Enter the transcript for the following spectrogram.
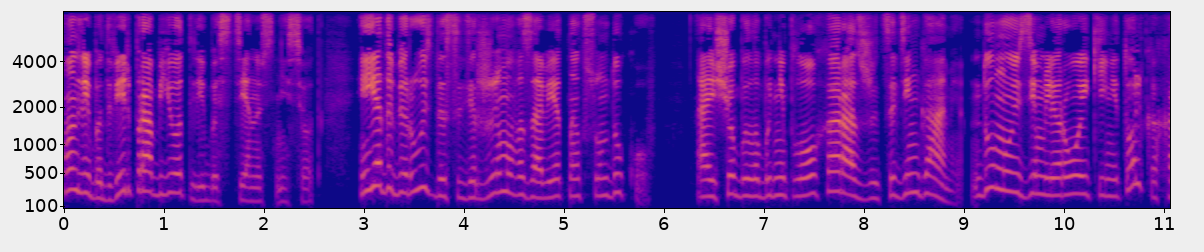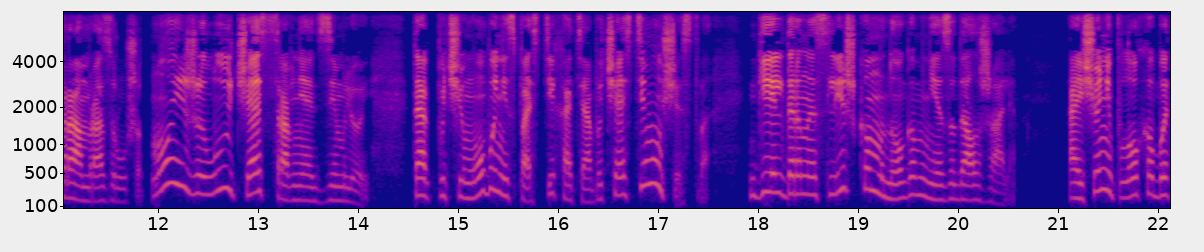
Он либо дверь пробьет, либо стену снесет и я доберусь до содержимого заветных сундуков. А еще было бы неплохо разжиться деньгами. Думаю, землеройки не только храм разрушат, но и жилую часть сравняют с землей. Так почему бы не спасти хотя бы часть имущества? Гельдерны слишком много мне задолжали. А еще неплохо бы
